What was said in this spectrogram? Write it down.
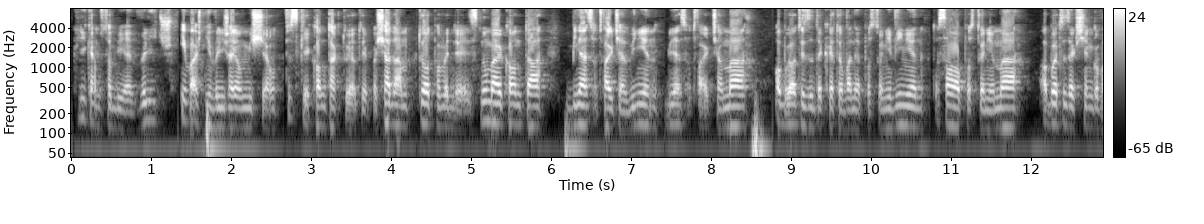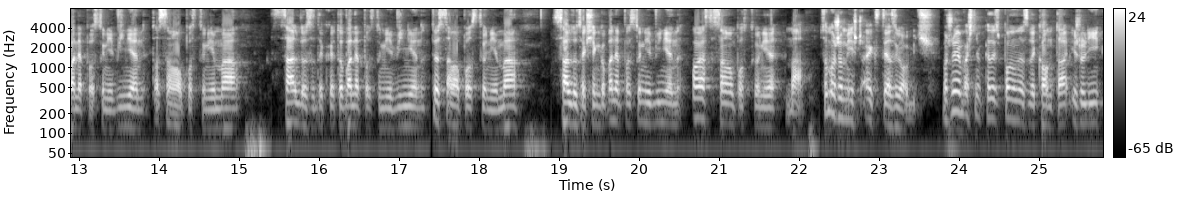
Klikam sobie wylicz i właśnie wyliczają mi się wszystkie konta, które tutaj posiadam. Tu odpowiednio jest numer konta, bilans otwarcia winien, bilans otwarcia ma, obroty zadekretowane po stronie winien, to samo po stronie ma, obroty zaksięgowane po stronie winien, to samo po stronie ma, saldo zadekretowane po stronie winien, to samo po stronie ma, saldo zaksięgowane po stronie winien oraz to samo po stronie ma. Co możemy jeszcze ekstra zrobić? Możemy właśnie pokazać pełną nazwę konta, jeżeli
